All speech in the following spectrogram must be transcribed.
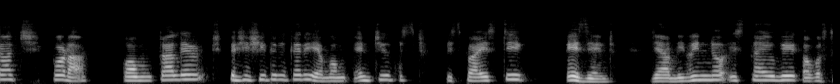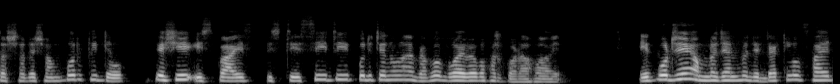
কাজ করা কম কালের পেশি শিথিলকারী এবং অ্যান্টিস্পাইস্টিক এজেন্ট যা বিভিন্ন স্নায়বিক অবস্থার সাথে সম্পর্কিত পেশি স্পাইস্টিসিটি পরিচালনায় ব্যাপকভাবে ব্যবহার করা হয়। এ পর্যায়ে আমরা জানব যে ব্যাকলোফাইট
